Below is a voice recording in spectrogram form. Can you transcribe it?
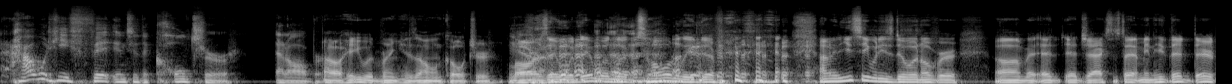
how would he fit into the culture at Auburn? Oh, he would bring his own culture, Lars. It would it would look totally different. I mean, you see what he's doing over um, at, at Jackson State. I mean, he, they're they're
